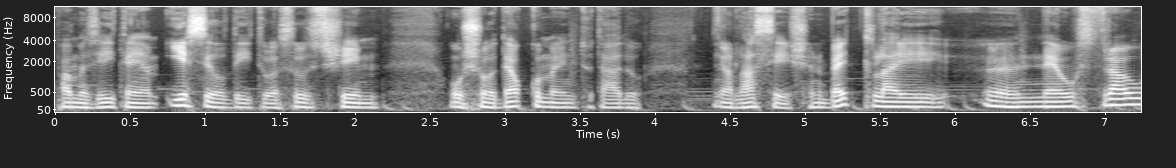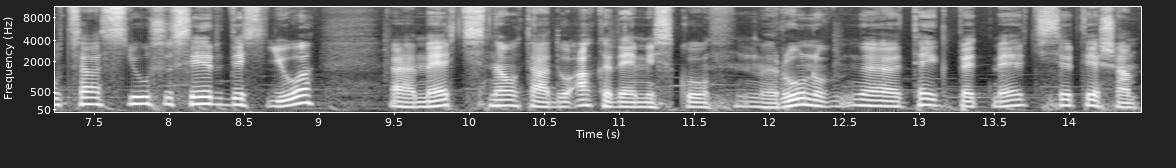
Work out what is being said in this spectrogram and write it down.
pamazītajām iesildītos uz šīm, uz šo dokumentu tādu lasīšanu, bet lai neuztraucās jūsu sirdis, jo uh, mērķis nav tādu akadēmisku runu teikt, bet mērķis ir tiešām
